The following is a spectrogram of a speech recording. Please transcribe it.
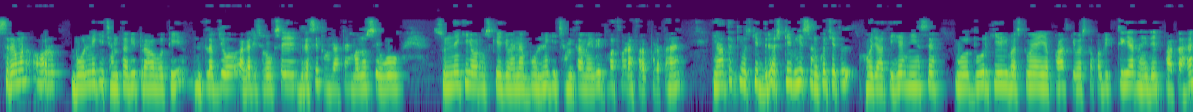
श्रवण और बोलने की क्षमता भी प्रभाव होती है। मतलब जो अगर इस रोग से ग्रसित हो जाता है मनुष्य, वो सुनने की और उसके जो है ना बोलने की क्षमता में भी बहुत बड़ा फ़र्क पड़ता है। यहाँ तक कि उसकी दृष्टि भी संकुचित हो जाती है मीन्स वो दूर की वस्तुएँ या पास की वस्तुओं को भी क्लियर नहीं देख पाता है।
